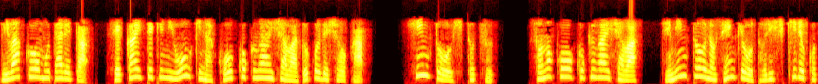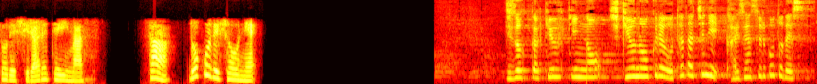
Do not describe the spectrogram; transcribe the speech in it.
疑惑を持たれた世界的に大きな広告会社はどこでしょうか？ヒントを一つ。その広告会社は自民党の選挙を取り仕切ることで知られています。さあ、どこでしょうね？持続化給付金の支給の遅れを直ちに改善することです。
